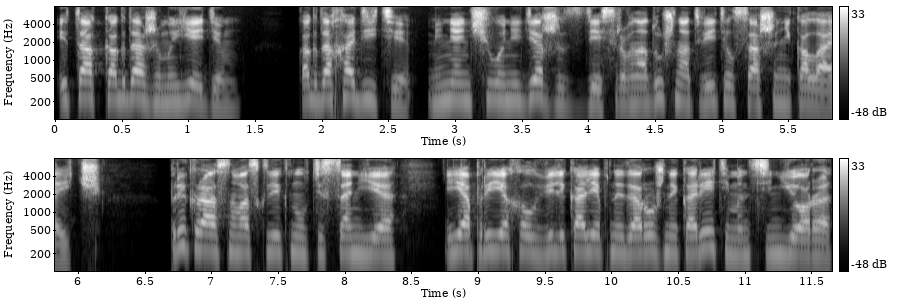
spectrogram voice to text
Итак, когда же мы едем?» «Когда ходите? Меня ничего не держит здесь», — равнодушно ответил Саша Николаевич. «Прекрасно!» — воскликнул Тиссанье. «Я приехал в великолепной дорожной карете, мансиньора,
